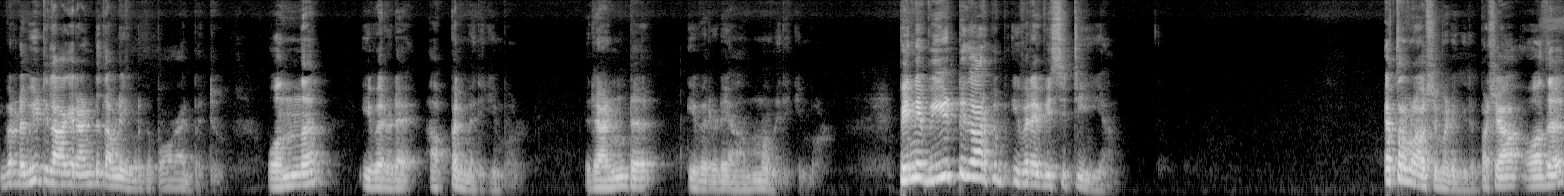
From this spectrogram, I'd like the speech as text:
ഇവരുടെ വീട്ടിലാകെ രണ്ട് തവണ ഇവർക്ക് പോകാൻ പറ്റും. ഒന്ന് ഇവരുടെ അപ്പൻ മരിക്കുമ്പോൾ. രണ്ട് ഇവരുടെ അമ്മ മരിക്കുമ്പോൾ. പിന്നെ വീട്ടുകാർക്ക് ഇവരെ വിസിറ്റ് ചെയ്യാം. എത്ര പ്രാവശ്യം വേണമെങ്കിലും. പക്ഷേ അത്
